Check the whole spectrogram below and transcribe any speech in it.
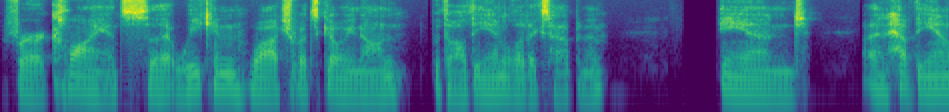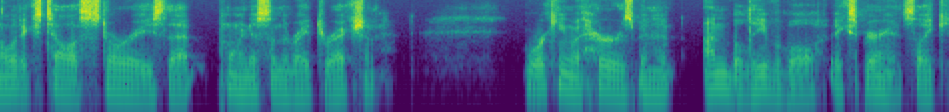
for our clients so that we can watch what's going on with all the analytics happening and and have the analytics tell us stories that point us in the right direction. Working with her has been an unbelievable experience. Like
